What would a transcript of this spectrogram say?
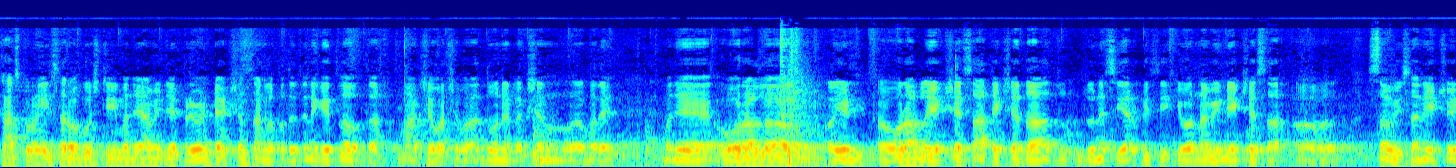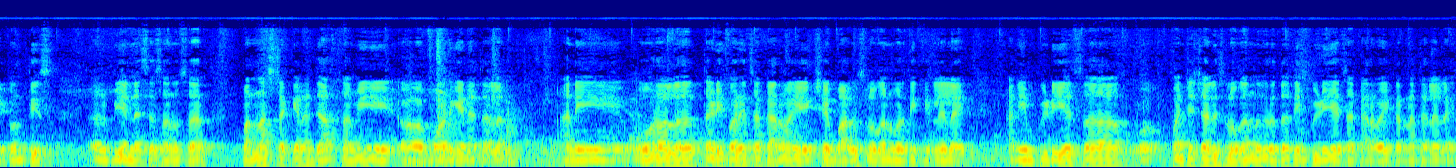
खास करून ही सर्व गोष्टी म्हणजे आम्ही जे प्रिव्हेंटिव्ह ऍक्शन चांगल्या पद्धतीने घेतलं होतं मागच्या वर्षभरात दोन इलेक्शनमध्ये म्हणजे ओव्हरऑल ओव्हरऑल एकशे सात एकशे दहा जुने सीआरपीसी किंवा नवीन एकशे सव्वीस आणि एकशे एकोणतीस बीएनएसएस अनुसार पन्नास टक्क्यानं जास्त आम्ही बॉन्ड घेण्यात आला. आणि ओव्हरऑल तडीपारीचा कारवाई एकशे बावीस लोकांवरती केलेला आहे आणि एमपीडीएचा पंचेचाळीस लोकांविरोधात एमपीडीएचा कारवाई करण्यात आलेला आहे.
